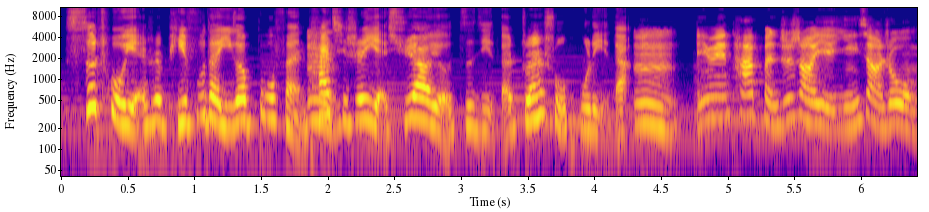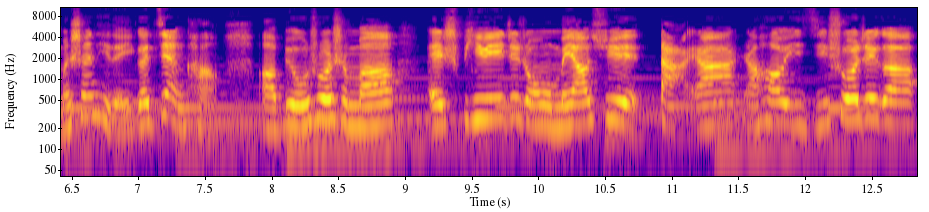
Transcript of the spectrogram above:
私处也是皮肤的一个部分，它嗯其实也需要有自己的专属护理的。嗯，因为它本质上也影响着我们身体的一个健康啊，比如说什么 HPV 这种我们要去打呀，然后以及说这个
